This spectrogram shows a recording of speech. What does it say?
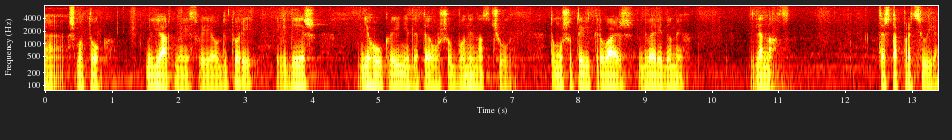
е, шматок мільярдної своєї аудиторії і віддаєш його Україні для того, щоб вони нас чули. Тому що ти відкриваєш двері до них для нас. Це ж так працює.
